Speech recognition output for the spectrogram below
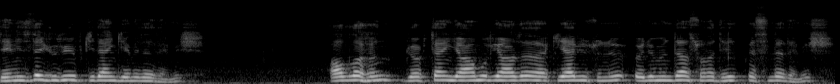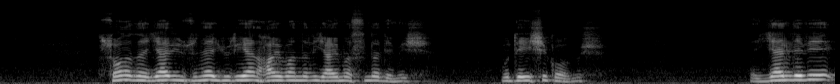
Denizde yürüyüp giden gemide demiş. Allah'ın gökten yağmur yağdırarak yeryüzünü ölümünden sonra diriltmesinde demiş. Sonra da yeryüzüne yürüyen hayvanları yaymasında demiş. Bu değişik olmuş. Yerleri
